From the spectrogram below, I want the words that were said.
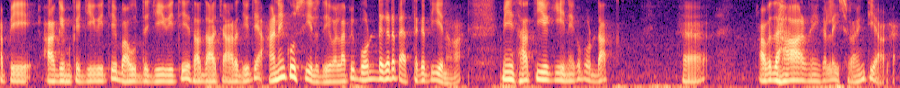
අපේ ආගමික ජීවිතයේ බෞද්ධ ජීවිතයේ සදාචාර ජීවිතයේ අනෙකුත් සියලු දේවල් අපි පොඩ්ඩකට පැත්තක තියෙනවා. මේ සතිය කියන එක පොඩ්ඩක් අවධාරණය කරලා ඉස්සරහින් තියාගන්න.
